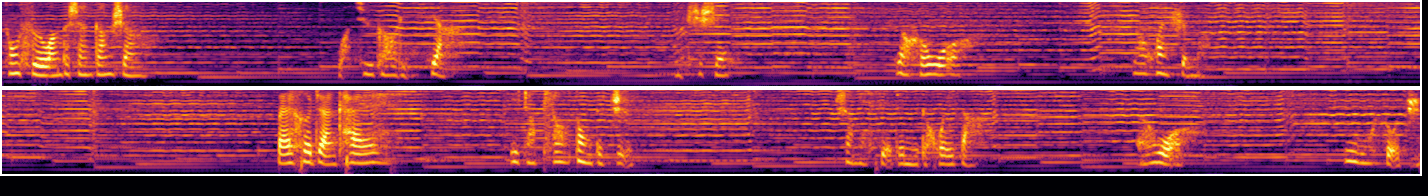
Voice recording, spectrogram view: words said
从死亡的山岗上，我居高临下。你是谁？要和我交换什么？白鹤展开。一张飘动的纸，上面写着你的回答，而我一无所知。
